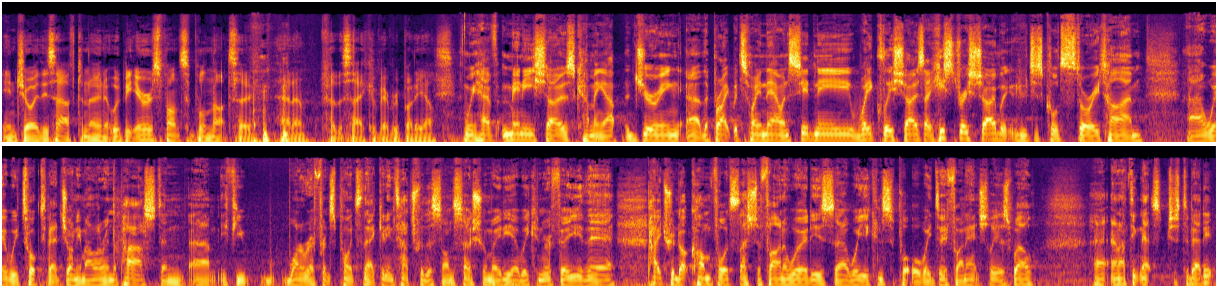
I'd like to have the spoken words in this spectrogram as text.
enjoy this afternoon. It would be irresponsible not to, Adam, for the sake of everybody else. We have many shows coming up during uh, the break between now and Sydney. Weekly shows, a history show which is called Story Time, uh, where we talked about Johnny Mullagh in the past. And um, if you want a reference point to that, get in touch with us on social media. We can refer you there. Patreon.com forward slash the final word is uh, where you can support what we do financially as well. Uh, and I think that's just about it.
